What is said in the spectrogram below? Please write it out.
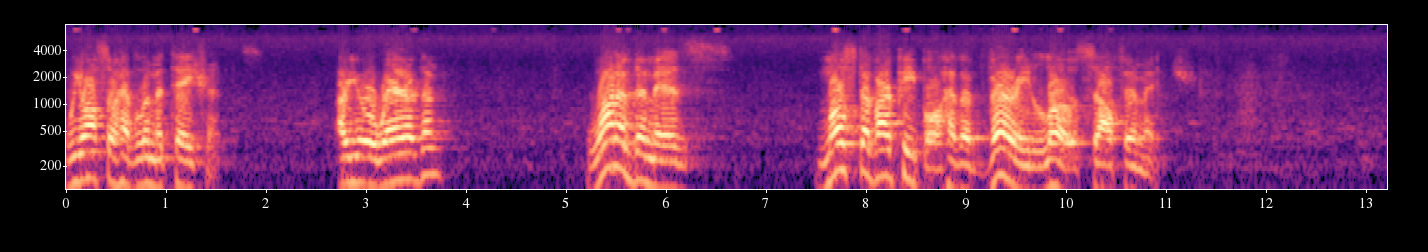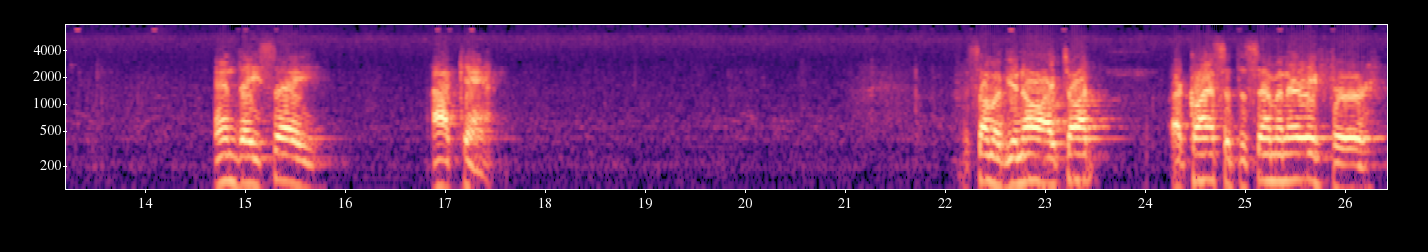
We also have limitations. Are you aware of them? One of them is most of our people have a very low self-image. And they say, I can't. Some of you know I taught a class at the seminary for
